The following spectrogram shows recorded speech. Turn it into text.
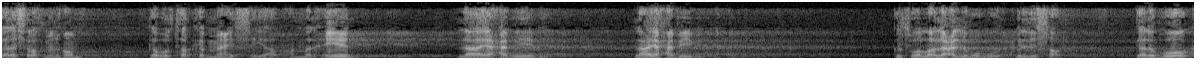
قال أشرف منهم قبل تركب معي السيارة. أما الحين لا يا حبيبي لا يا حبيبي. قلت والله لعلم أبوي باللي صار. قال أبوك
